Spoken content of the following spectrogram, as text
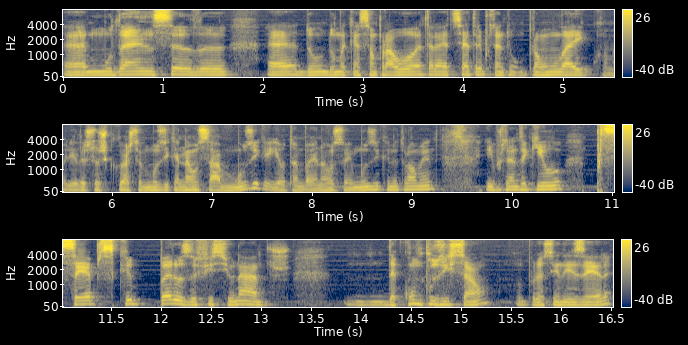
uh, mudança de, uh, de, uma canção para a outra, etc. E, portanto, para um leigo, a maioria das pessoas que gostam de música não sabe música, e eu também não sei música, naturalmente, e portanto aquilo percebe-se que para os aficionados da composição, por assim dizer,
